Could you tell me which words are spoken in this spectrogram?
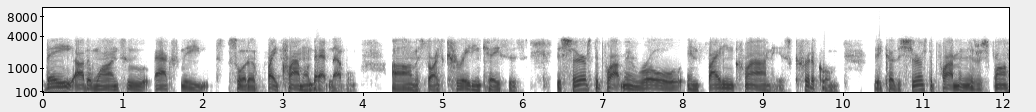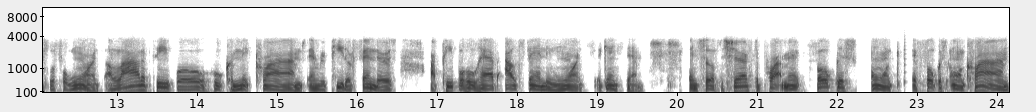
they are the ones who actually sort of fight crime on that level. Um, as far as creating cases, the sheriff's department role in fighting crime is critical because the sheriff's department is responsible for warrants. A lot of people who commit crimes and repeat offenders are people who have outstanding warrants against them. And so if the sheriff's department focus on focus on crime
